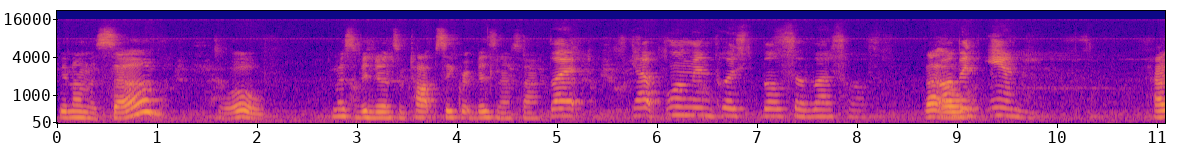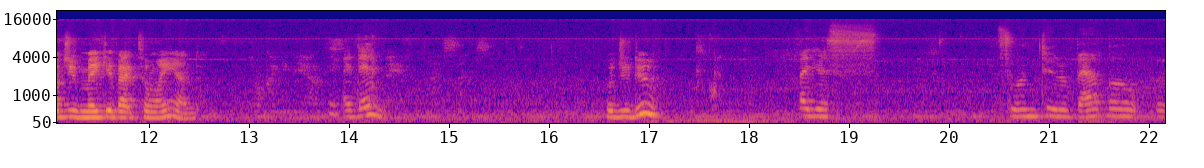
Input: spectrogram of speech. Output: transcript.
Been on the sub? Whoa. You must have been doing some top secret business, huh? But Catwoman pushed both of us off. Robin and me. How'd you make it back to land? I didn't. What'd you do? I just swam to the bat boat and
